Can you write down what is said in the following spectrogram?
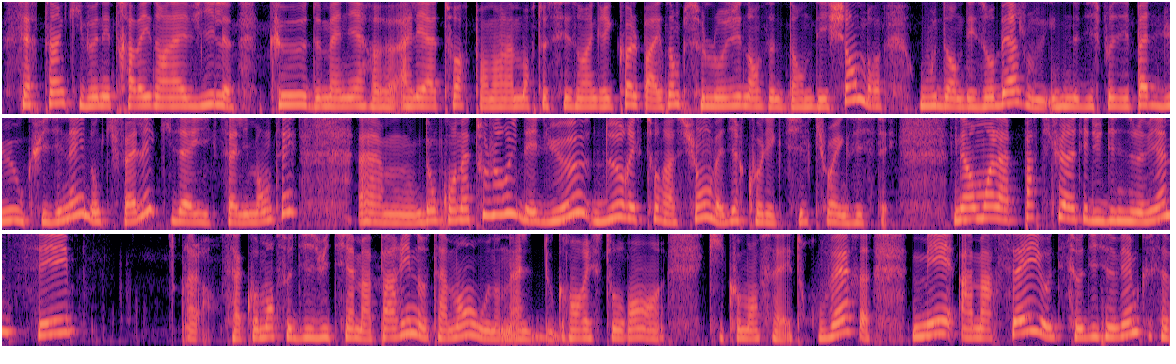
Certains qui venaient travailler dans la ville que de manière euh, aléatoire pendant la morte saison agricole, par exemple, se dans, dans des chambres ou dans des auberges où ils ne disposaient pas de lieu où cuisiner, donc il fallait qu'ils aillent s'alimenter. Euh, donc on a toujours eu des lieux de restauration, on va dire, collective qui ont existé. Néanmoins, la particularité du 19e, c'est alors, ça commence au 18e à Paris, notamment, où on a de grands restaurants euh, qui commencent à être ouverts. Mais à Marseille, c'est au 19e que ça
